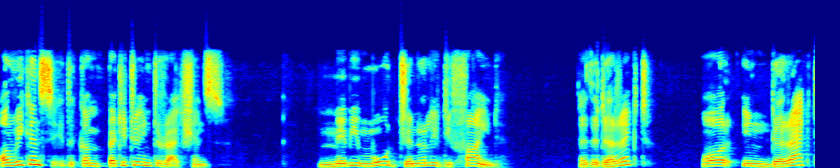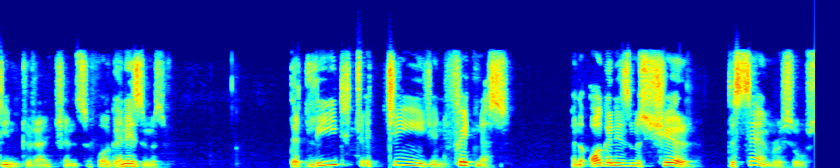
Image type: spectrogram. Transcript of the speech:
Or we can say the competitive interactions may be more generally defined as the direct or indirect interactions of organisms that lead to a change in fitness the organisms share the same resource.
